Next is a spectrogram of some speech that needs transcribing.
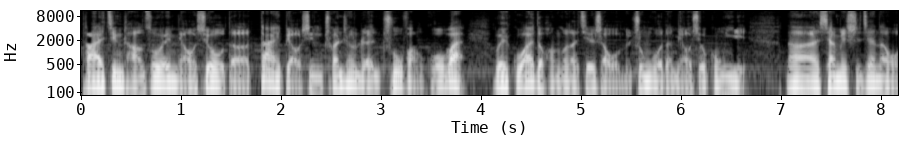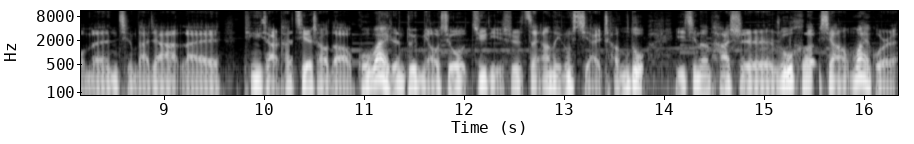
她还经常作为苗绣的代表性传承人出访国外，为国外的朋友呢介绍我们中国的苗绣工艺。那下面时间呢，我们请大家来听一下她介绍的国外人对苗绣具体是怎样的一种喜爱程度，以及呢她是如何向外国人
